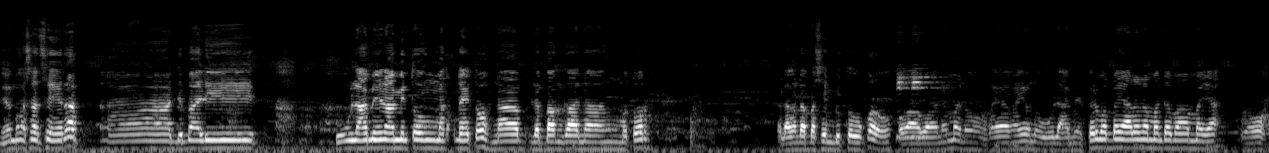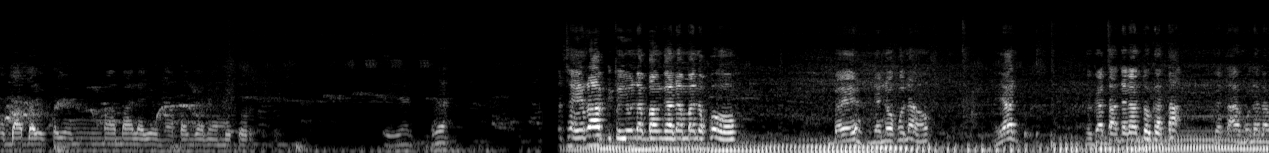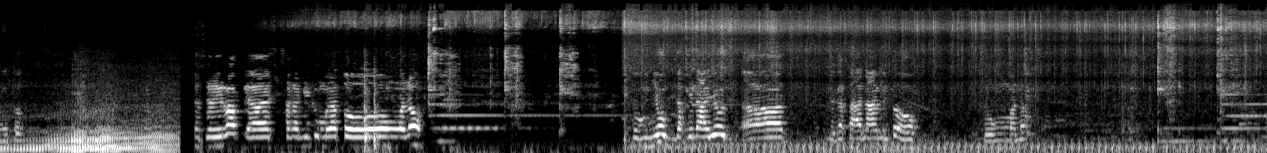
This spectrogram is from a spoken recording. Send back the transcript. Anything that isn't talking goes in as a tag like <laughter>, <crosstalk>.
Yan mga saserap. Ah, di bali, uulamin namin tong manok na ito na nabangga ng motor. Talagang labas yung bituka, oh. Kawawa naman, oh. Kaya ngayon, uulamin. Pero babayaran naman daw mamaya. Oo, kung babalik pa yung mamala yun, nabangga ng motor. Ayan. Ayan. Sa hirap, ito yung nabangga ng manok ko, oh. Bay, nano ko na, oh. Ayan. Gagata na lang to, gata. Gataan mo na lang ito. Sa hirap, uh, sasaragin ko muna tong, ano, itong nyog na kinayod. At gagataan namin to, oh. Itong manok.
